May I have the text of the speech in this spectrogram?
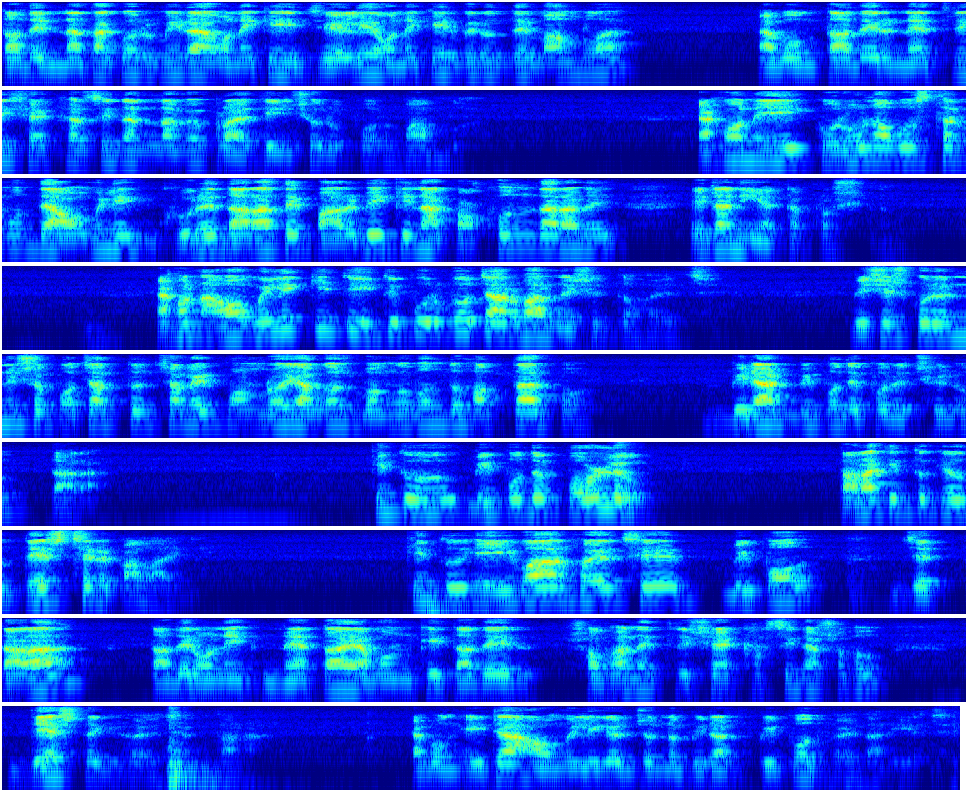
তাদের নেতাকর্মীরা অনেকেই জেলে, অনেকের বিরুদ্ধে মামলা এবং তাদের নেত্রী শেখ হাসিনার নামে প্রায় তিনশোর উপর মামলা। এখন এই করুণ অবস্থার মধ্যে আওয়ামী লীগ ঘুরে দাঁড়াতে পারবে কিনা, কখন দাঁড়াবে, এটা নিয়ে একটা প্রশ্ন। এখন আওয়ামী লীগ কিন্তু ইতিপূর্বেও চারবার নিষিদ্ধ হয়েছে। বিশেষ করে উনিশশো পঁচাত্তর সালের পনেরোই আগস্ট বঙ্গবন্ধু হত্যার পর বিরাট বিপদে পড়েছিল তারা। কিন্তু বিপদে পড়লেও তারা কিন্তু কেউ দেশ ছেড়ে পালায়নি। কিন্তু এইবার হয়েছে বিপদ যে তারা তাদের অনেক নেতা, এমনকি তাদের সভানেত্রী শেখ হাসিনা সহ দেশ থেকে হয়েছেন তারা। এবং এটা আওয়ামী লীগের জন্য বিরাট বিপদ হয়ে দাঁড়িয়েছে।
